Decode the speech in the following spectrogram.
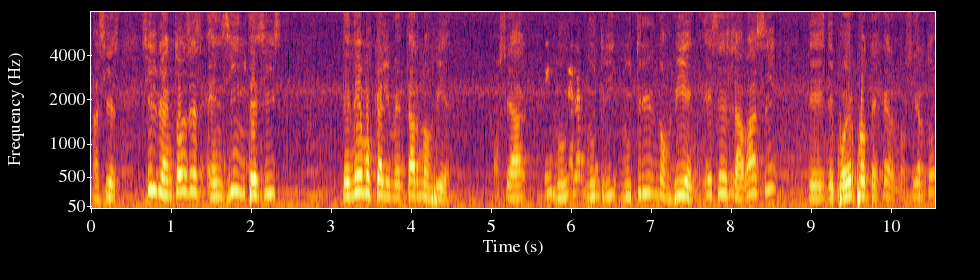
Así es. Silvia, entonces, en síntesis, tenemos que alimentarnos bien. O sea, nu- nutri- nutrirnos bien. Esa es la base de, de poder protegernos, ¿cierto?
